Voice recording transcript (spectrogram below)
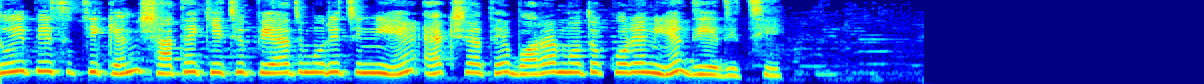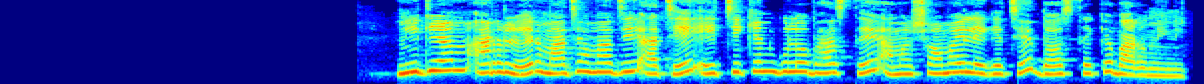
দুই পিস চিকেন সাথে কিছু পেঁয়াজ মরিচ নিয়ে একসাথে বড়ার মতো করে নিয়ে দিয়ে দিচ্ছি। মিডিয়াম আরলের মাঝামাঝি আছে। এই চিকেনগুলো ভাজতে আমার সময় লেগেছে দশ থেকে বারো মিনিট।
